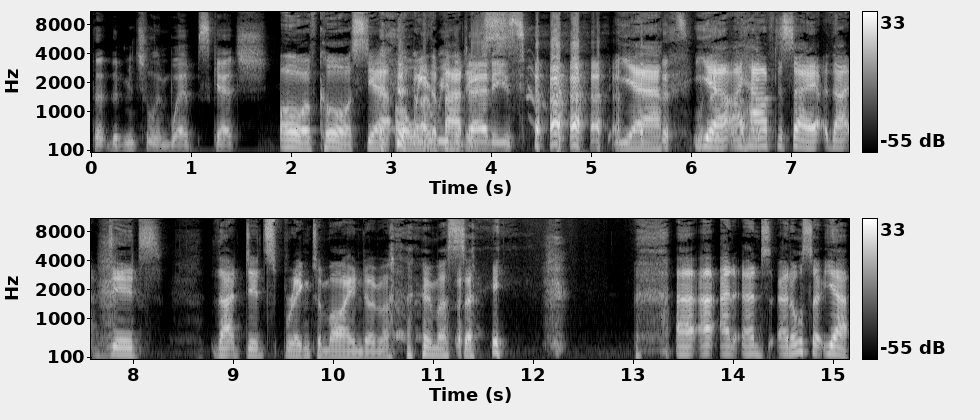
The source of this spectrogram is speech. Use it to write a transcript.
the the Mitchell and Webb sketch? oh of course, yeah. Are we, Are the, we baddies? the baddies? yeah yeah I i have to say that did that did spring to mind I must say uh, and and and also yeah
